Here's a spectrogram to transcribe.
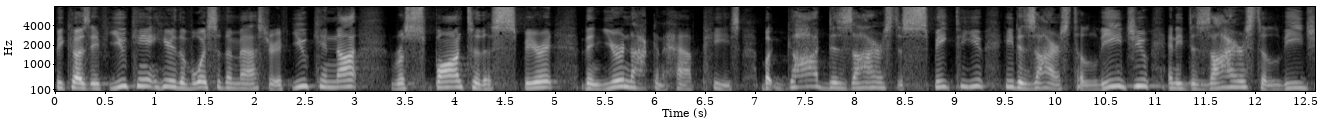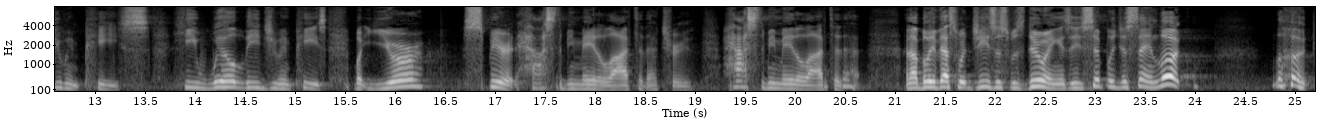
Because if you can't hear the voice of the Master, if you cannot respond to the Spirit, then you're not going to have peace. But God desires to speak to you, He desires to lead you, and He desires to lead you in peace. He will lead you in peace. But your spirit has to be made alive to that truth, has to be made alive to that. And I believe that's what Jesus was doing is he's simply just saying, "Look, look.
